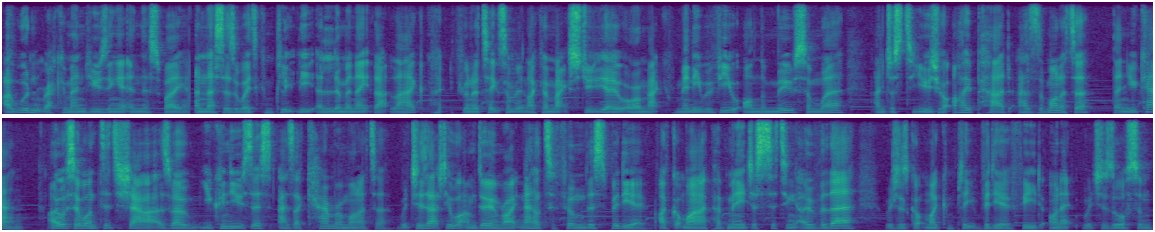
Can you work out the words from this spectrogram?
I wouldn't recommend using it in this way unless there's a way to completely eliminate that lag. If you want to take something like a Mac Studio or a Mac Mini with you on the move somewhere and just to use your iPad as the monitor, then you can. I also wanted to shout out as well, you can use this as a camera monitor, which is actually what I'm doing right now to film this video. I've got my iPad mini just sitting over there, which has got my complete video feed on it, which is awesome.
